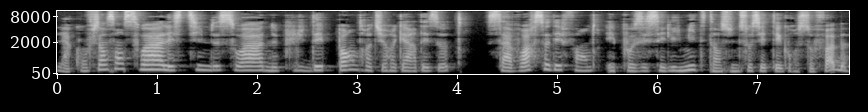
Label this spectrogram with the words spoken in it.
La confiance en soi, l'estime de soi, ne plus dépendre du regard des autres, savoir se défendre et poser ses limites dans une société grossophobe.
